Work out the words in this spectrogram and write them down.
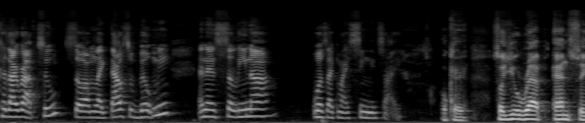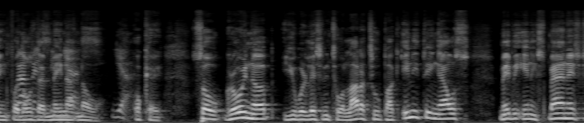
because I rap too. So I'm like that's what built me. And then Selena was like my singing side. Okay, so you rap and sing for Rap those that may not yes. know. Yeah. Okay, so growing up, you were listening to a lot of Tupac. Anything else? Maybe any Spanish,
